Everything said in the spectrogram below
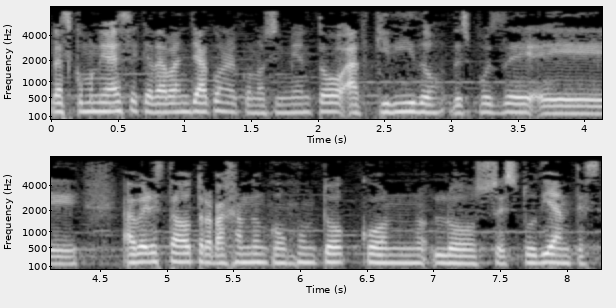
las comunidades se quedaban ya con el conocimiento adquirido después de eh, haber estado trabajando en conjunto con los estudiantes.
